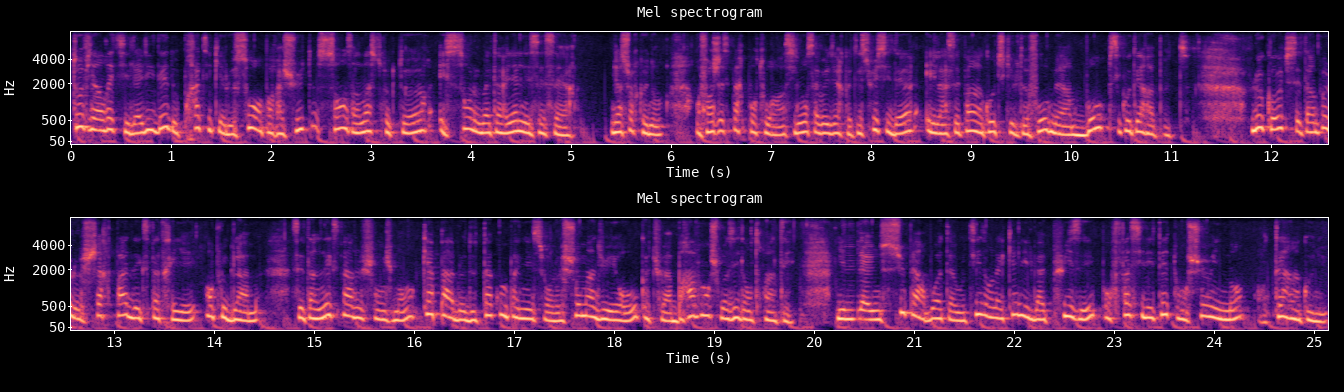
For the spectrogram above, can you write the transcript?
Te viendrait-il à l'idée de pratiquer le saut en parachute sans un instructeur et sans le matériel nécessaire? Bien sûr que non. Enfin, j'espère pour toi. Hein. Sinon, ça veut dire que tu es suicidaire. Et là, c'est pas un coach qu'il te faut, mais un bon psychothérapeute. Le coach, c'est un peu le Sherpa d'expatrié, en plus glam. C'est un expert du changement, capable de t'accompagner sur le chemin du héros que tu as bravement choisi d'emprunter. Il a une super boîte à outils dans laquelle il va puiser pour faciliter ton cheminement en terre inconnue.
